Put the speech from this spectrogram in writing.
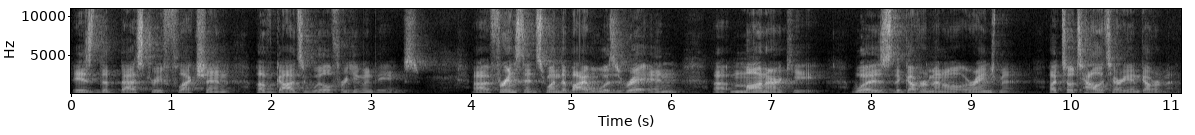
is the best reflection of God's will for human beings. Uh, for instance, when the Bible was written, uh, monarchy was the governmental arrangement, a totalitarian government.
